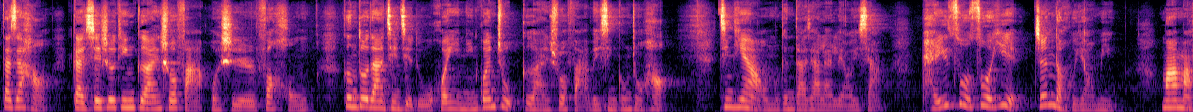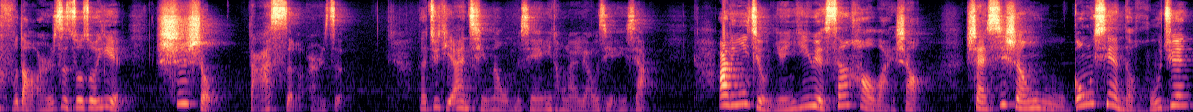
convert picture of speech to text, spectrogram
大家好，感谢收听个案说法，我是方红。更多的案件解读，欢迎您关注个案说法微信公众号。今天啊，我们跟大家来聊一下，陪做作业真的会要命。妈妈辅导儿子做作业，失手打死了儿子。那具体案情呢？我们先一同来了解一下。二零一九年一月三号晚上，陕西省武功县的胡娟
